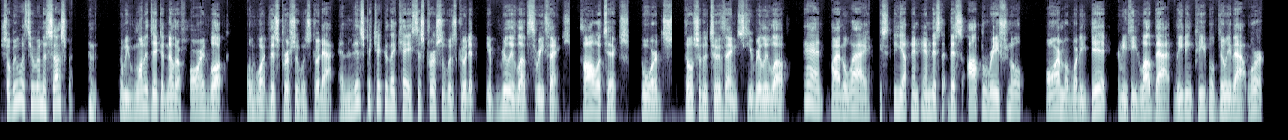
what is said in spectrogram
So we went through an assessment, and we want to take another hard look on what this person was good at. And in this particular case, this person was good at. He really loved three things: politics, boards. Those are the two things he really loved. And by the way, yeah, and, and this this operational arm of what he did, I mean, he loved that, leading people, doing that work.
